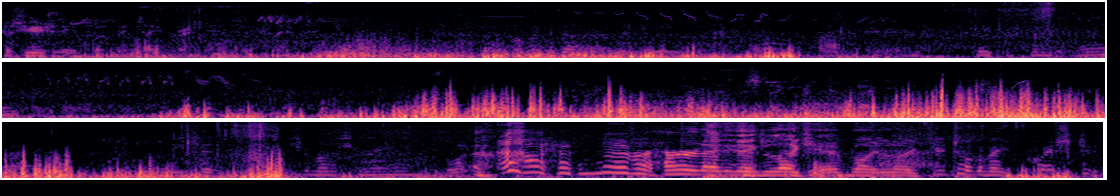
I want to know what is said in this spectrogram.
Because usually you put a bit of tape around it. I have never heard anything like it in my life. You talk about questions.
